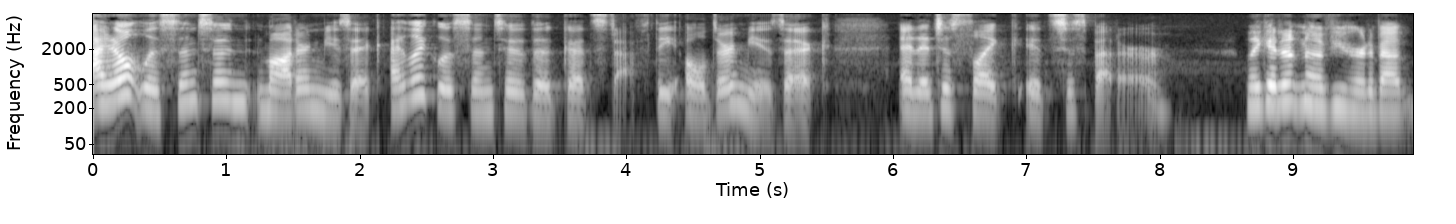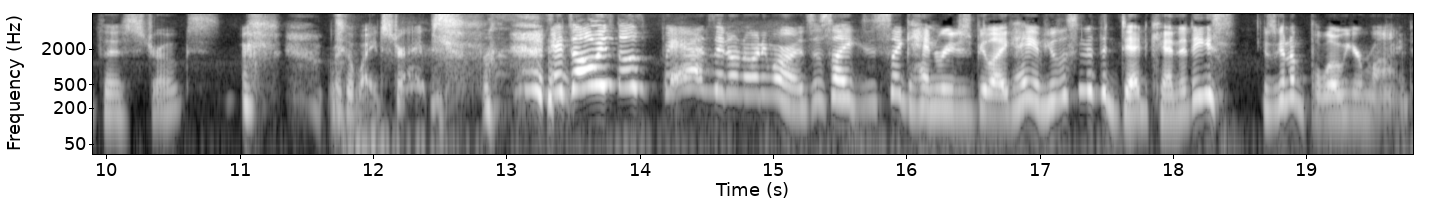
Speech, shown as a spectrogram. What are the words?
I don't listen to modern music. I like listen to the good stuff, the older music, and it just like it's just better. Like I don't know if you heard about the Strokes or the White Stripes. it's always those bands they don't know anymore. It's just like it's like Henry just be like, "Hey, have you listened to the Dead Kennedys?" He's gonna blow your mind.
